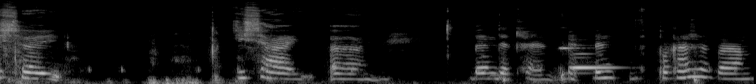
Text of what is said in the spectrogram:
dzisiaj, dzisiaj em, będę ten, be, ben, pokażę wam,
